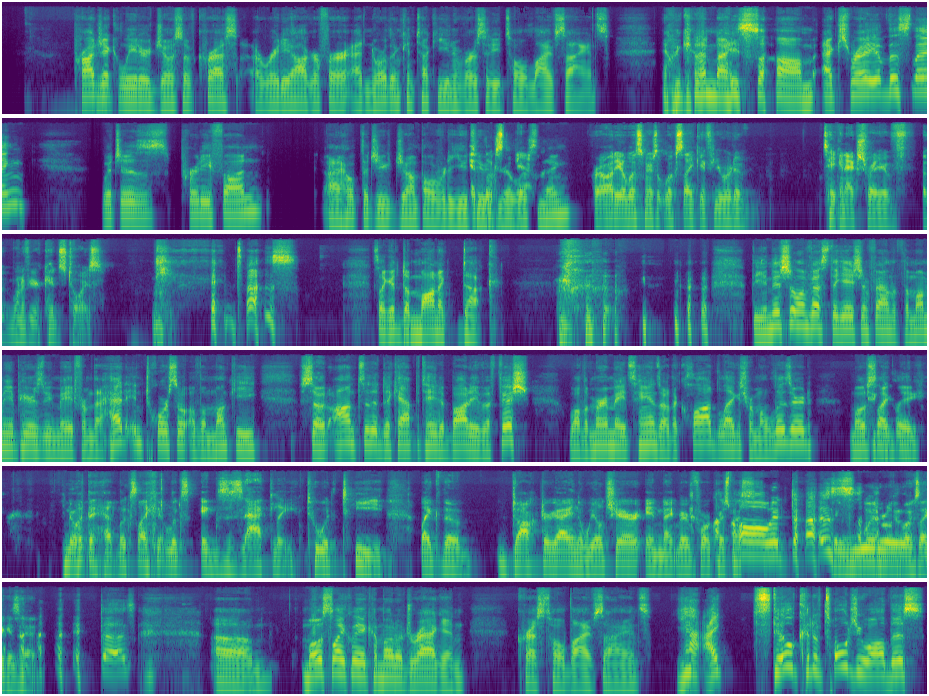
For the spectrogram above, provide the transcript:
Project leader Joseph Kress, a radiographer at Northern Kentucky University, told Live Science. And we get a nice um, x ray of this thing, which is pretty fun. I hope that you jump over to YouTube looks- if you're yeah. listening. For audio listeners, it looks like if you were to take an X-ray of of one of your kids' toys. It does. It's like a demonic duck. the initial investigation found that the mummy appears to be made from the head and torso of a monkey sewed onto the decapitated body of a fish, while the mermaid's hands are the clawed legs from a lizard. Most likely, You know what the head looks like? It looks exactly to a T like the doctor guy in the wheelchair in Nightmare Before Christmas. oh, it does. it literally looks like his head. it does. Um, most likely a Komodo dragon, Crest told Live Science. Yeah, I still could have told you all this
